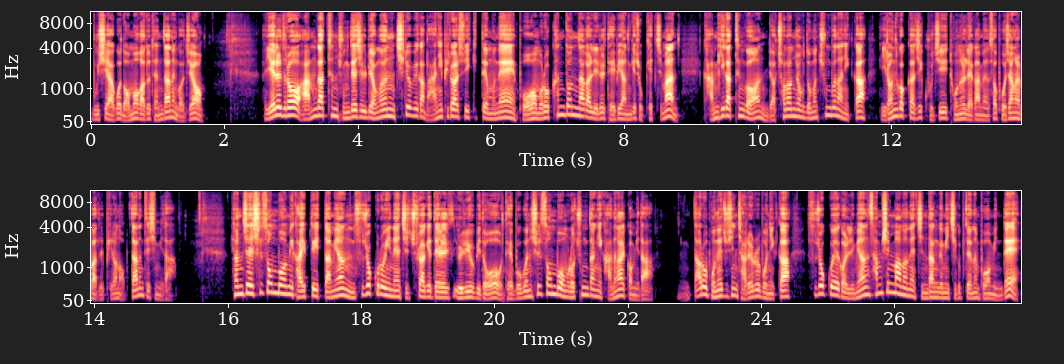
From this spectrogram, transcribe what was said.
무시하고 넘어가도 된다는 거죠. 예를 들어 암 같은 중대 질병은 치료비가 많이 필요할 수 있기 때문에 보험으로 큰 돈 나갈 일을 대비하는 게 좋겠지만 감기 같은 건 몇천 원 정도면 충분하니까 이런 것까지 굳이 돈을 내가면서 보장을 받을 필요는 없다는 뜻입니다. 현재 실손보험이 가입돼 있다면 수족구로 인해 지출하게 될 의료비도 대부분 실손보험으로 충당이 가능할 겁니다. 따로 보내주신 자료를 보니까 수족구에 걸리면 30만 원의 진단금이 지급되는 보험인데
